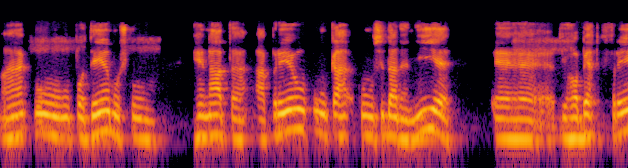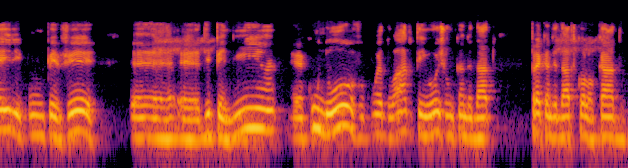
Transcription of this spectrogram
né, com o Podemos, com Renata Abreu, com, com Cidadania, é, de Roberto Freire, com o PV é, é, de Peninha, é, com o Novo, com o Eduardo, tem hoje um candidato, pré-candidato colocado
